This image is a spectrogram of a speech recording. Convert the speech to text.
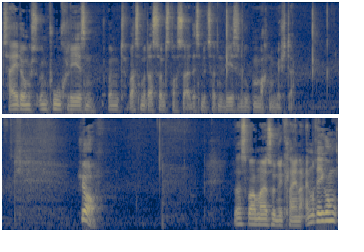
Zeitungs- und Buchlesen und was man da sonst noch so alles mit solchen Leselupen machen möchte. Ja, das war mal so eine kleine Anregung,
